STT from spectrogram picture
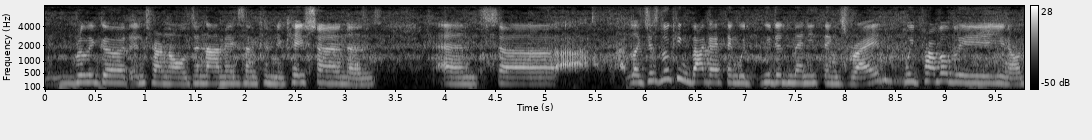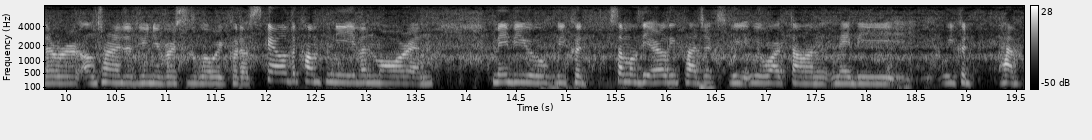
really good internal dynamics and communication, and and uh, like just looking back, I think we, we did many things right. We probably, you know, there were alternative universes where we could have scaled the company even more and maybe we could some of the early projects we, we worked on maybe we could have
